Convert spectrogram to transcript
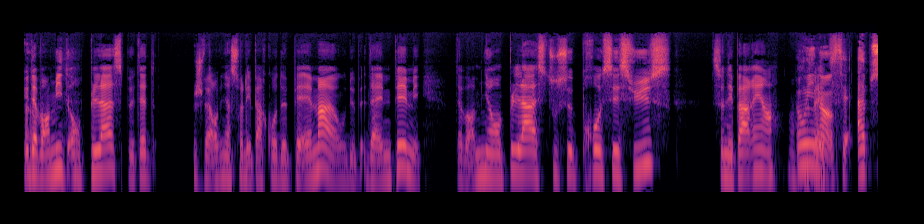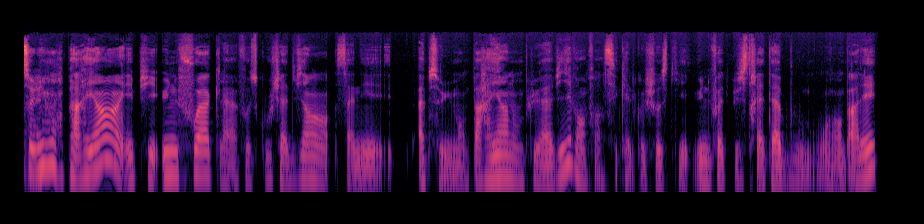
Et d'avoir mis en place peut-être, je vais revenir sur les parcours de PMA ou d'AMP, mais d'avoir mis en place tout ce processus ce n'est pas rien. Oui, non, c'est absolument pas rien. Et puis, une fois que la fausse couche advient, ça n'est absolument pas rien non plus à vivre. Enfin, c'est quelque chose qui est une fois de plus très tabou. On va en parler.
